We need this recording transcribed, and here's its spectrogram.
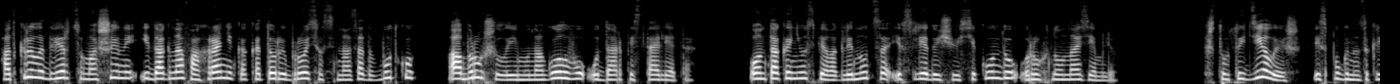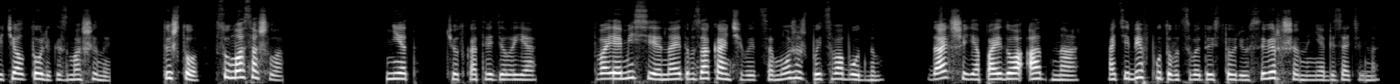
открыла дверцу машины и, догнав охранника, который бросился назад в будку, обрушила ему на голову удар пистолета. Он так и не успел оглянуться и в следующую секунду рухнул на землю. «Что ты делаешь?» – испуганно закричал Толик из машины. «Ты что, с ума сошла?» «Нет», – четко ответила я. «Твоя миссия на этом заканчивается, можешь быть свободным. Дальше я пойду одна, а тебе впутываться в эту историю совершенно не обязательно».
